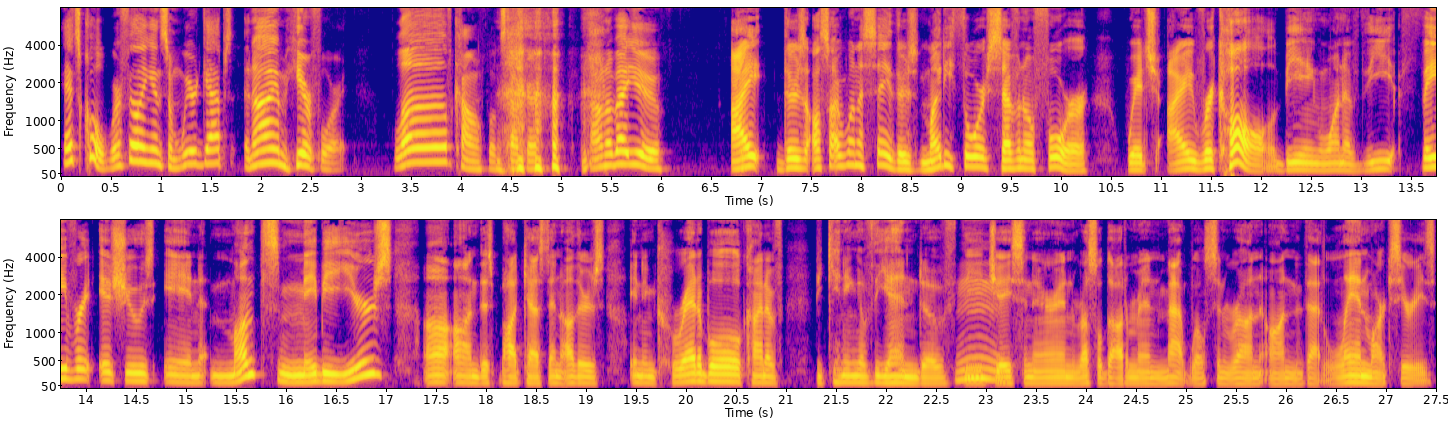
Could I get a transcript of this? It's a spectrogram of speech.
It's cool. We're filling in some weird gaps, and I'm here for it. Love comic books, Tucker. I don't know about you. I there's also I want to say there's Mighty Thor 704 which I recall being one of the favorite issues in months, maybe years, uh, on this podcast and others. An incredible kind of beginning of the end of the Jason Aaron, Russell Dauterman, Matt Wilson run on that landmark series.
